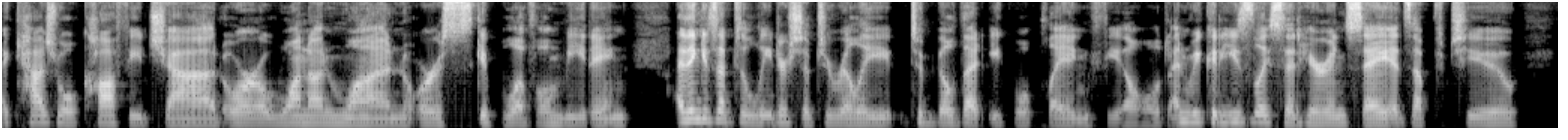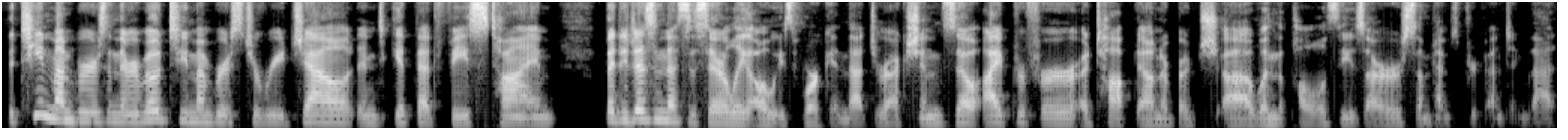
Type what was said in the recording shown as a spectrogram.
a casual coffee chat or a one-on-one or a skip level meeting. I think it's up to leadership to really to build that equal playing field. And we could easily sit here and say it's up to the team members and the remote team members to reach out and to get that face time but it doesn't necessarily always work in that direction. So I prefer a top down approach uh, when the policies are sometimes preventing that.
